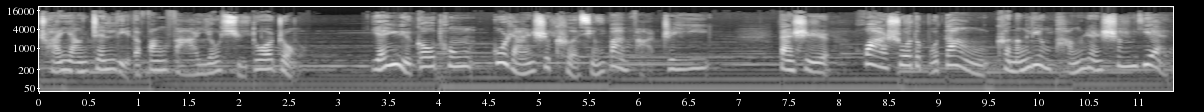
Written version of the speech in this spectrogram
传扬真理的方法有许多种，言语沟通固然是可行办法之一，但是话说的不当，可能令旁人生厌。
